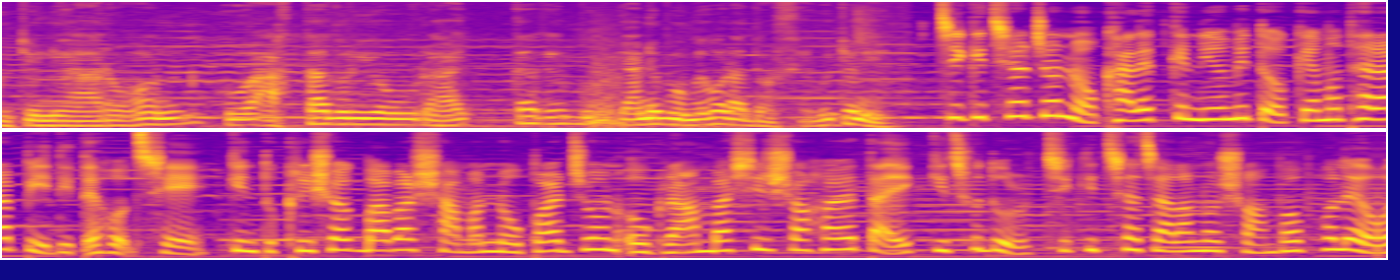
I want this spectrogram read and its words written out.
বুঝছ নি আর এখন আস্থা ধরিও রাত তাকে জানি বমি করা ধরছে বুঝছ নি চিকিৎসার জন্য খালেদকে নিয়মিত কেমোথেরাপি দিতে হচ্ছে। কিন্তু কৃষক বাবার সামান্য উপার্জন ও গ্রামবাসীর সহায়তায় কিছু দূর চিকিৎসা চালানো সম্ভব হলেও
